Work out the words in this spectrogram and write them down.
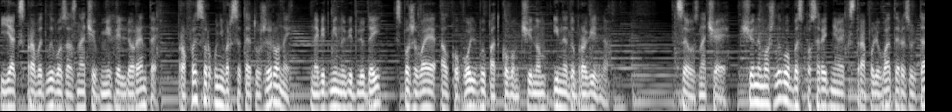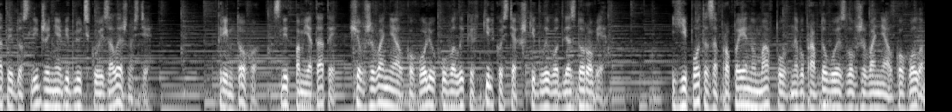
Як справедливо зазначив Мігель Льоренте, професор університету Жирони, на відміну від людей, споживає алкоголь випадковим чином і недобровільно. Це означає, що неможливо безпосередньо екстраполювати результати дослідження від людської залежності. Крім того, слід пам'ятати, що вживання алкоголю у великих кількостях шкідливо для здоров'я. Гіпотеза про пеєну мавпу не виправдовує зловживання алкоголем,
